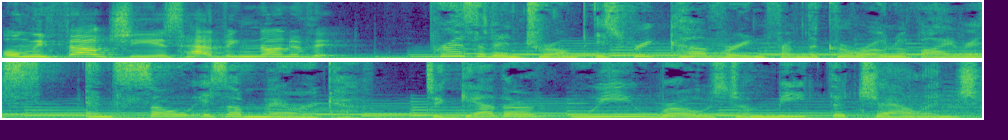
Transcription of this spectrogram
Only Fauci is having none of it. President Trump is recovering from the coronavirus, and so is America. Together, we rose to meet the challenge,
